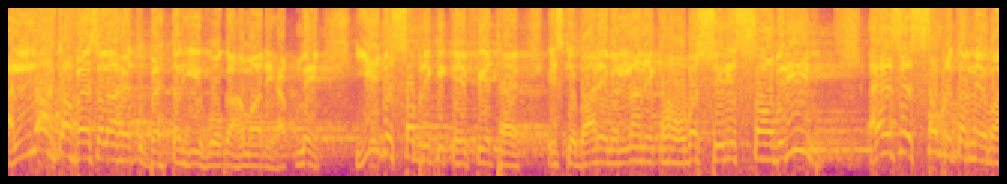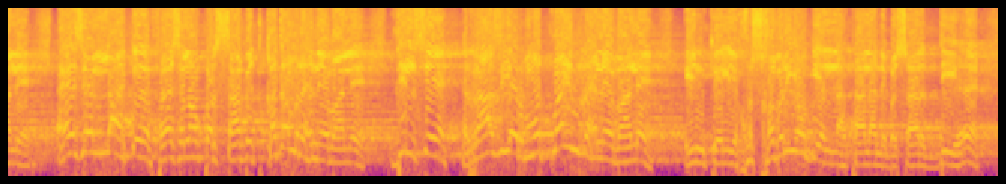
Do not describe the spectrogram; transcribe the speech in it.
اللہ کا فیصلہ ہے تو بہتر ہی ہوگا ہمارے حق میں۔ یہ جو صبر کی کیفیت ہے، اس کے بارے میں اللہ نے کہا، وبشر الصابرین ایسے صبر کرنے والے، ایسے اللہ کے فیصلوں پر ثابت قدم رہنے والے، دل سے راضی اور مطمئن رہنے والے، ان کے لیے خوشخبریوں کی اللہ تعالیٰ نے بشارت دی ہے۔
